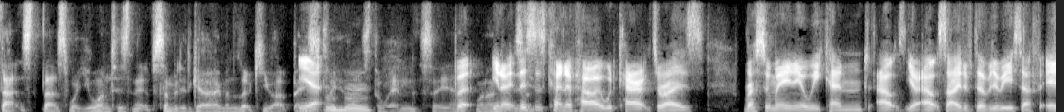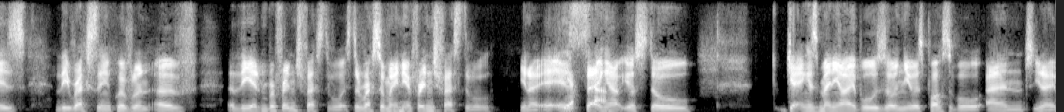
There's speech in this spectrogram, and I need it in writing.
that's that's what you want isn't it? For somebody to go home and look you up Yeah. basically Mhm. that's the win. So yeah but you know this is kind of how i would characterize wrestlemania weekend out you know, outside of wwe stuff is the wrestling equivalent of the edinburgh fringe festival. It's the wrestlemania fringe festival. You know it is Yeah. setting out your stall getting as many eyeballs on you as possible and you know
